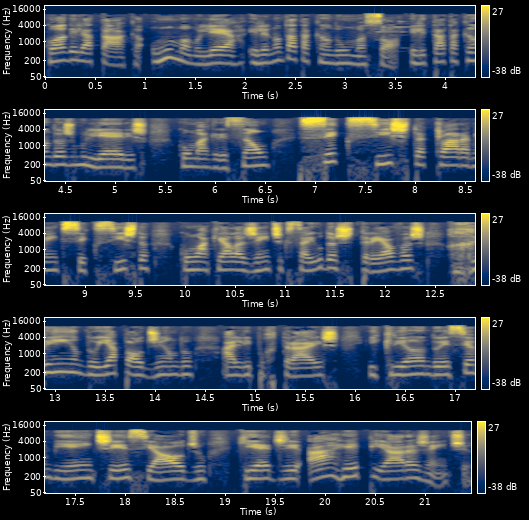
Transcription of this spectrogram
Quando ele ataca uma mulher, ele não está atacando uma só, ele está atacando as mulheres com uma agressão sexista, claramente sexista, com aquela gente que saiu das trevas rindo e aplaudindo ali por trás e criando esse ambiente, esse áudio que é de arrepiar a gente.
